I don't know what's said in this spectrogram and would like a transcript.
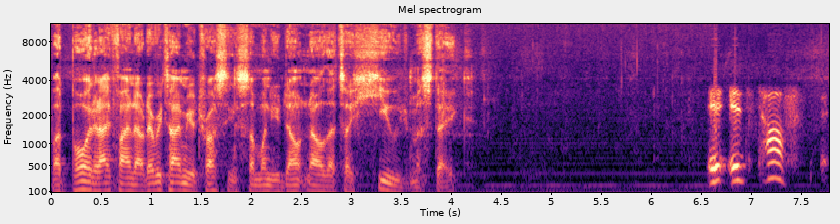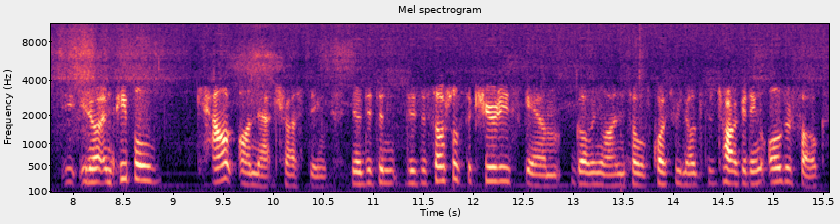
but boy, did I find out every time you're trusting someone you don't know, that's a huge mistake. It, it's tough, you know, and people count on that trusting. You know, there's a, there's a social security scam going on, so of course we know they're targeting older folks.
